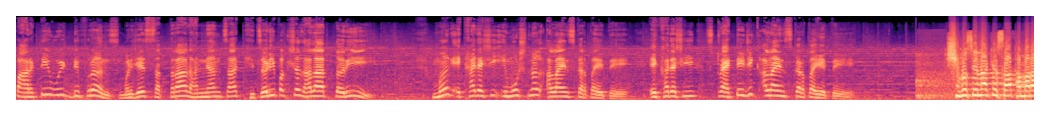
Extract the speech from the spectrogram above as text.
पार्टी विथ डिफरन्स म्हणजे सतरा धान्यांचा खिचडी पक्ष झाला तरी मग एखाद्याशी इमोशनल अलायन्स करता येते एखाद्याशी स्ट्रॅटेजिक अलायन्स करता येते. शिवसेना के साथ हमारा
